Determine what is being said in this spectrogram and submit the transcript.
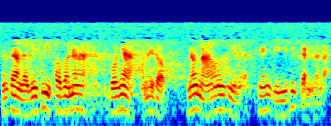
นั่นสร้างอะไรวิธีภาวนาบ่ยากคนนี้ดอกหนาวหนาวสิแหละยังดีที่กันนั่นแหละ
